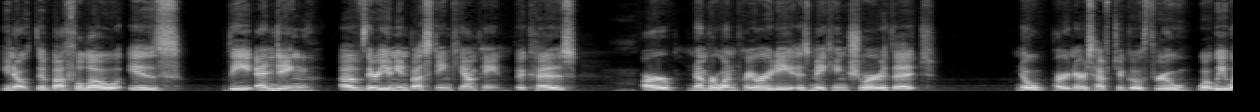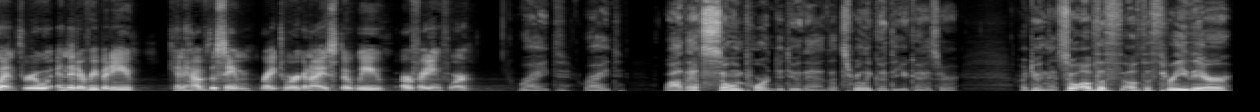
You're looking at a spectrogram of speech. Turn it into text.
you know, the Buffalo is the ending of their union busting campaign because our number one priority is making sure that no partners have to go through what we went through and that everybody can have the same right to organize that we are fighting for. Right. Right. Wow, that's so important to do that. That's really good that you guys are are doing that. So of the th- of the three there,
